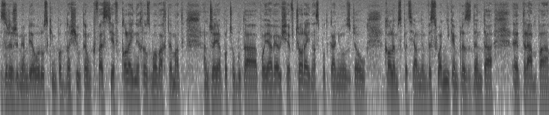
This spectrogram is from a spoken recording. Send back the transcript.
z reżimem białoruskim podnosił tę kwestię. W kolejnych rozmowach temat Andrzeja Poczobuta pojawiał się wczoraj na spotkaniu z Joe Colem, specjalnym wysłannikiem prezydenta prezydenta e, Trumpa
